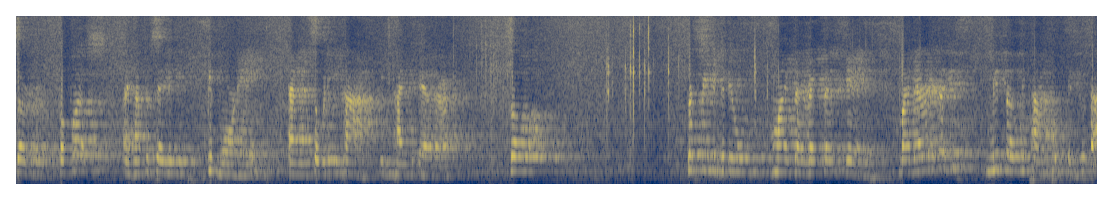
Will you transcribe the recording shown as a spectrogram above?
s r for first, I have to say good morning and so we have in time together. So, let me introduce my directors again. My director is Mr. Witan Kumsinjusa,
